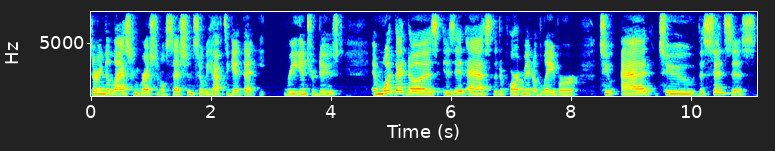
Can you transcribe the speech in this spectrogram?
during the last congressional session, so we have to get that reintroduced. And what that does is it asks the Department of Labor to add to the census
